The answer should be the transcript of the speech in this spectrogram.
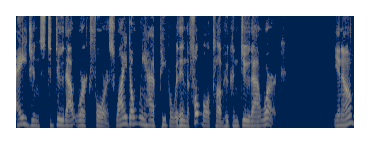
agents to do that work for us? Why don't we have people within the football club who can do that work? You know,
